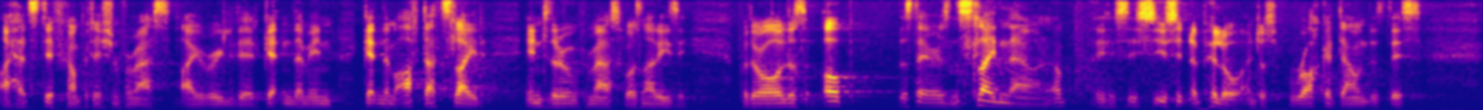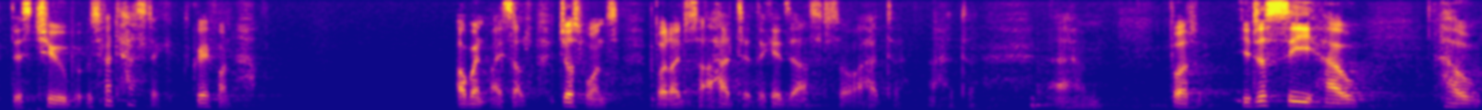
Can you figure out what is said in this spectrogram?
I had stiff competition for mass. I really did. Getting them in, getting them off that slide into the room for mass was not easy. But they're all just up the stairs and sliding down. Up, you, sit in a pillow and just rock it down this, this, this tube. It was fantastic. It was great fun. I went myself just once, but I just I had to. The kids asked, so I had to. I had to. Um, but you just see how how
